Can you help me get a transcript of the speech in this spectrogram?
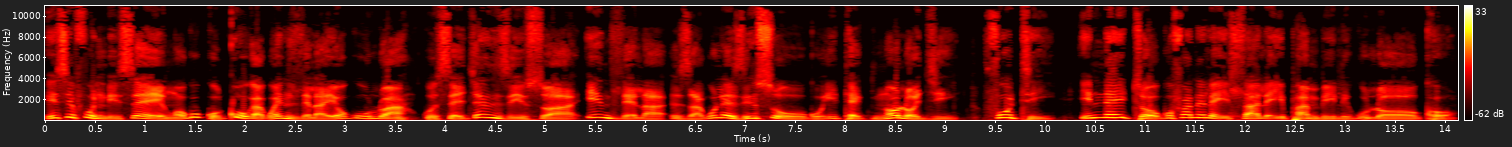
isifundise ngokuguquka kwendlela yokulwa kusetshenziswa indlela zakulezinsuku itechnology futhi iNATO kufanele ihlale iphambili kulokho.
